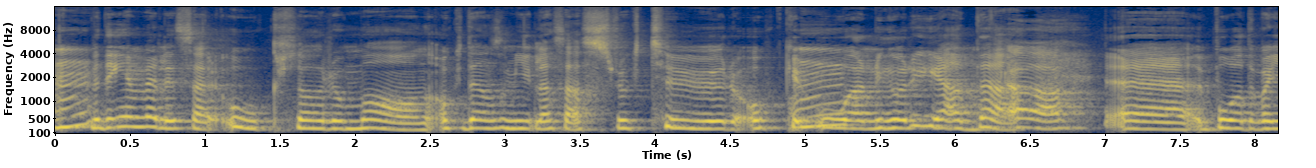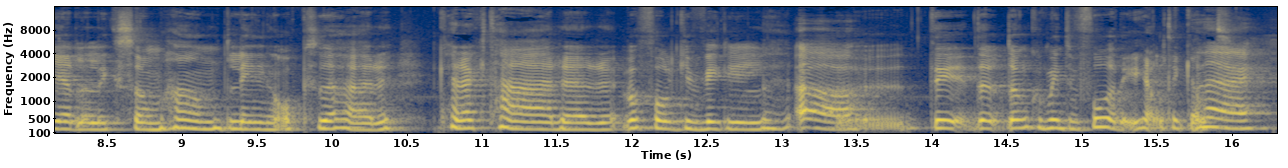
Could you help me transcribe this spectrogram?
Mm. Men det är en väldigt så här oklar roman och den som gillar så här struktur och ordning och reda. Mm. Ja, Eh, både vad gäller liksom handling och så här karaktärer, vad folk vill. Ja. Eh, Det, de, de kommer inte få det helt enkelt. nej.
